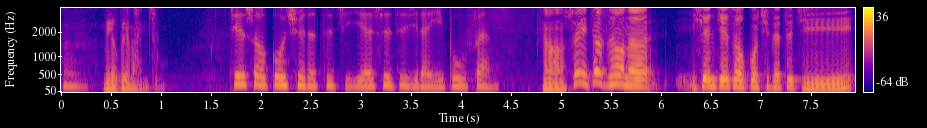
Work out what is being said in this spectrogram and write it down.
嗯，没有被满足。接受过去的自己也是自己的一部分。啊，所以这时候呢，你先接受过去的自己，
